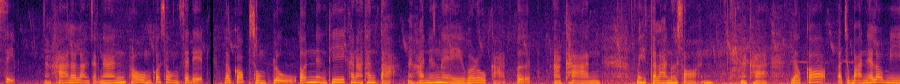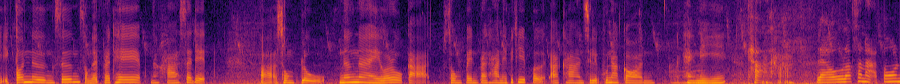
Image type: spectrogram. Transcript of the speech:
2510 นะคะ แล้วหลังจากนั้นพระองค์ก็ทรงเสด็จแล้วก็ทรงปลูกต้นหนึ่งที่คณะทันตะนะคะ เนื่องในวโรกาสเปิดอาคารมหิตลานุสร์นะคะ แล้วก็ปัจจุบันนี้เรามีอีกต้นหนึ่งซึ่งสมเด็จพระเทพนะคะ เสด็จทรงปลูกเนื่องในวโรกาส ทรงเป็นประธานในพิธีเปิดอาคารสิริคุณากรอ๋อแห่งนี้ค่ะนะคะแล้วลักษณะต้น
